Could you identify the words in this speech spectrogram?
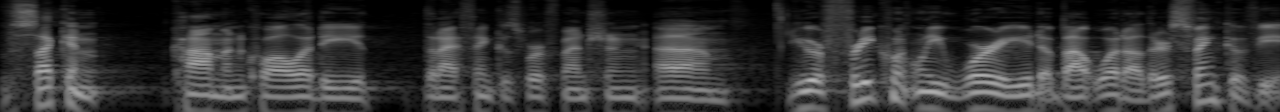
The second common quality that I think is worth mentioning um, you are frequently worried about what others think of you.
